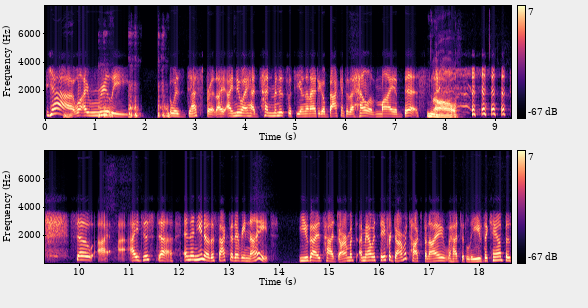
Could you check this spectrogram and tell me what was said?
Yeah. Well, I really, was desperate. I, I knew I had 10 minutes with you, and then I had to go back into the hell of my abyss. No. so I, I just, uh, and then, you know, the fact that every night you guys had Dharma. I mean, I would stay for Dharma talks, but I had to leave the campus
